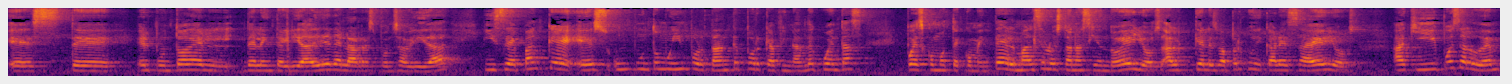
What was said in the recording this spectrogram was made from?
este, el punto del, de la integridad y de la responsabilidad y sepan que es un punto muy importante porque a final de cuentas, pues como te comenté, el mal se lo están haciendo ellos, al que les va a perjudicar es a ellos. Aquí pues el UDEM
